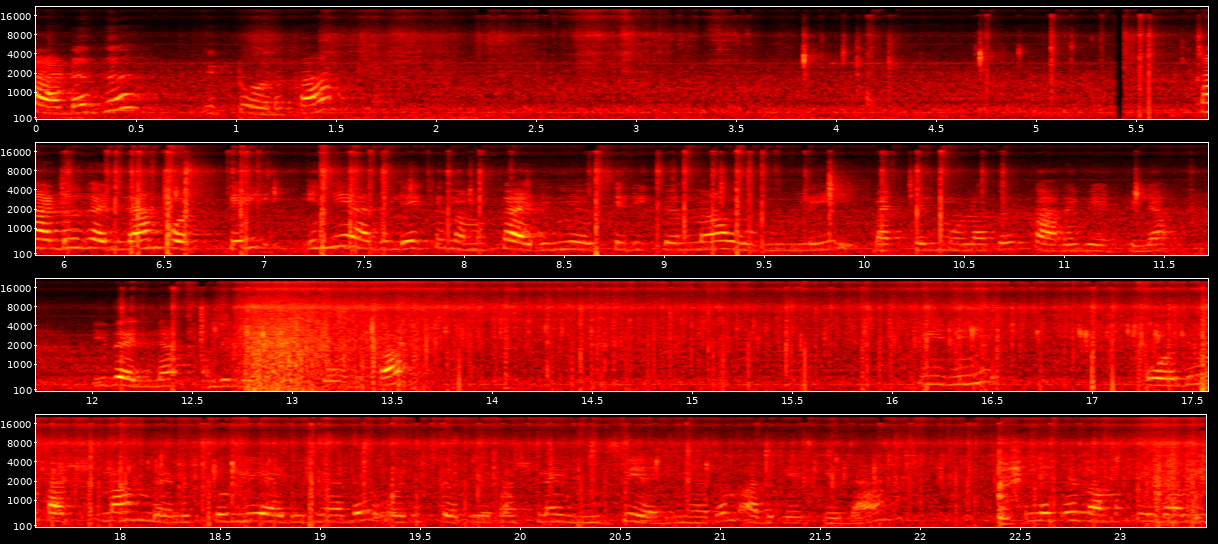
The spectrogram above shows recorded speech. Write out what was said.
കടുക് ഇട്ട് കൊടുക്കാം. കടുകെല്ലാം പൊട്ടി. ഇനി അതിലേക്ക് നമുക്ക് അരിഞ്ഞു വെച്ചിരിക്കുന്ന ഉള്ളി വറ്റൽമുളക് കറിവേപ്പില ഇതെല്ലാം അതിലേക്ക് ഇട്ട് കൊടുക്കാം. ഇനി ഒരു കഷ്ണം വെളുത്തുള്ളി അരിഞ്ഞത് ഒരു ചെറിയ കഷ്ണം ഇഞ്ചി അരിഞ്ഞതും അതിലേക്ക് ഇടാം. എന്നിട്ട് നമുക്കിതൊന്ന്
